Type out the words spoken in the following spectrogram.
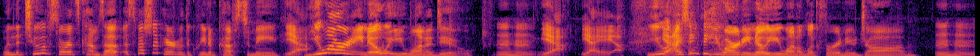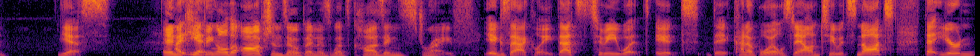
when the Two of Swords comes up, especially paired with the Queen of Cups to me, Yeah. you already know what you want to do. Mm-hmm. Yeah. Yeah. Yeah. Yeah. You, Yeah, I think that you already know you want to look for a new job. Mm-hmm. Yes. And I- yeah. keeping all the options open is what's causing strife. Exactly. That's to me what it it kind of boils down to. It's not that you're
